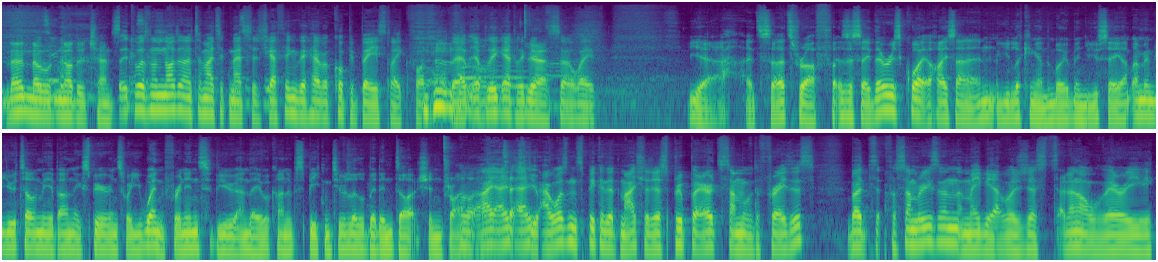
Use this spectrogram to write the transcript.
no, no, not a chance. it was not an automatic message. I think they have a copy paste like for all the applic- applicants. Yeah. So like, Yeah, it's uh, that's rough. As I say, there is quite a high standard. And you're looking at the moment. You say, I remember you were telling me about an experience where you went for an interview and they were kind of speaking to you a little bit in Dutch and trying well, I, I, I. I wasn't speaking that much. I just prepared some of the phrases. But for some reason, maybe I was just, I don't know, very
